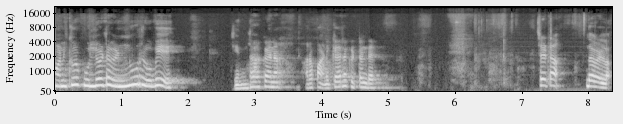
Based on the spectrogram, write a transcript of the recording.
മണിക്കൂർ പുല്ലോട്ട് എണ്ണൂറ് രൂപയെ. എന്താക്കാനാ? അവിടെ പണിക്കാരെ കിട്ടണ്ടേ? ചേട്ടാ ഇതാ വെള്ളം.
